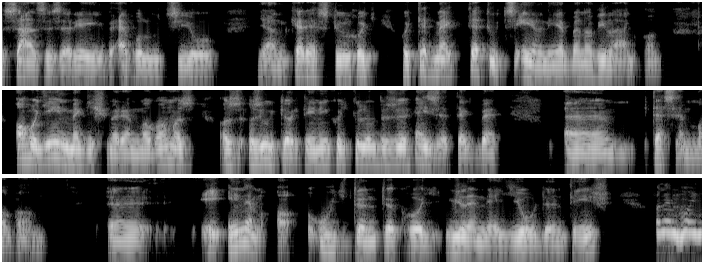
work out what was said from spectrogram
százezer év evolúció ján keresztül, hogy, hogy te, meg, te tudsz élni ebben a világban. Ahogy én megismerem magam, az, az, az úgy történik, hogy különböző helyzetekbe teszem magam. Én nem úgy döntök, hogy mi lenne egy jó döntés, hanem hogy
